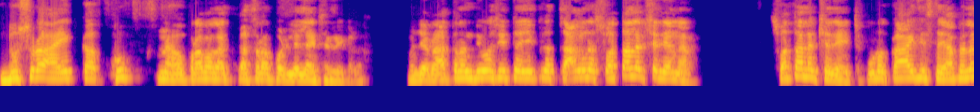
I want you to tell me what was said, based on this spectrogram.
दुसरं आहे का खूप प्रभागात कचरा पडलेला आहे सगळीकडे. म्हणजे रात्रंदिवस इथं एक चांगलं स्वतः लक्ष देणार. स्वतः लक्ष द्यायचं. पुढं काय दिसतंय? आपल्याला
